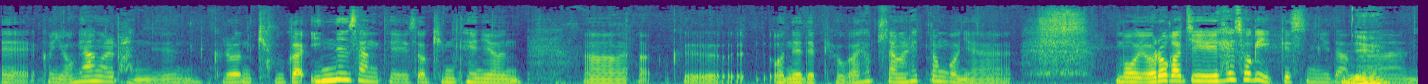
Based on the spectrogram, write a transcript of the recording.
에, 그 영향을 받는 그런 기구가 있는 상태에서 김태년 어, 그 원내대표가 협상을 했던 거냐. 뭐 여러 가지 해석이 있겠습니다만 네.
